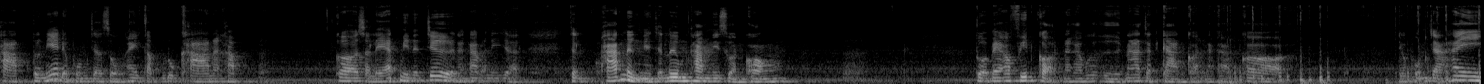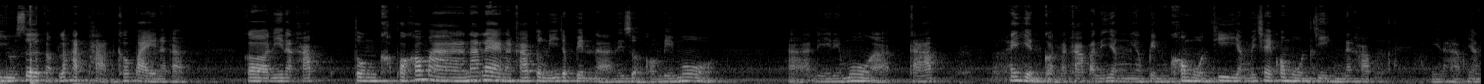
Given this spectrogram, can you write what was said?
พาร์ทตัวนี้เดี๋ยวผมจะส่งให้กับลูกค้านะครับ ก็ slash manager นะครับ อันนี้จะจะพาร์ทหนึ่งเนี่ยจะเริ่มทำในส่วนของ ตัว Back Office ก่อนนะครับ ก็คือหน้าจัดการก่อนนะครับ ก็ เดี๋ยวผมจะให้ User กับรหัสผ่านเข้าไปนะครับ ก็นี่นะครับ ตรงพอเข้ามาหน้าแรกนะครับ ตรงนี้จะเป็นในส่วนของเดโมอ่าเดโมอ่ากราฟให้เห็นก่อนนะครับ อันนี้ยังยังเป็นข้อมูลที่ยังไม่ใช่ข้อมูลจริงนะครับนี่นะครับยัง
